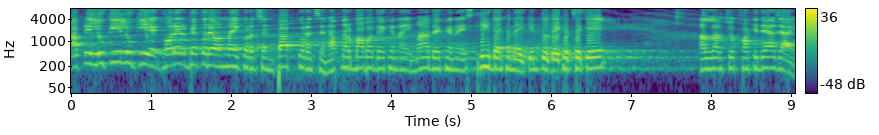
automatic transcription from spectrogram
আপনি লুকিয়ে লুকিয়ে ঘরের ভেতরে অন্যায় করেছেন, পাপ করেছেন। আপনার বাবা দেখে নাই, মা দেখে নাই, স্ত্রী দেখে নাই, কিন্তু দেখেছে কে? আল্লাহর চোখ ফাঁকি দেয়া যায়।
